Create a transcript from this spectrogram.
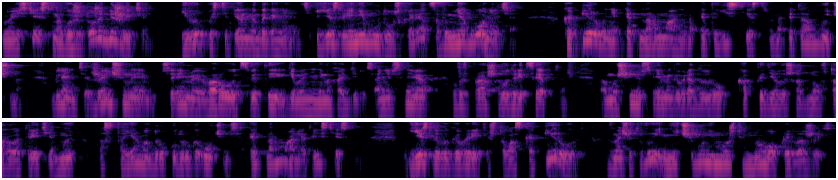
Но, естественно, вы же тоже бежите, и вы постепенно догоняете. И если я не буду ускоряться, вы меня обгоните. Копирование – это нормально, это естественно, это обычно. Гляньте, женщины все время воруют цветы, где бы они ни находились. Они все время выспрашивают рецепты. А мужчины все время говорят друг другу, как ты делаешь одно, второе, третье. Мы постоянно друг у друга учимся. Это нормально, это естественно. Если вы говорите, что вас копируют, значит, вы ничего не можете нового предложить.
